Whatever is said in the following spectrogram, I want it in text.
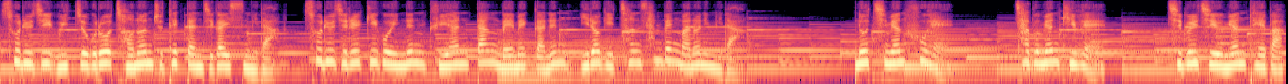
소류지 위쪽으로 전원주택단지가 있습니다. 소류지를 끼고 있는 귀한 땅 매매가는 1억 2,300만 원입니다. 놓치면 후회. 잡으면 기회. 집을 지으면 대박.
